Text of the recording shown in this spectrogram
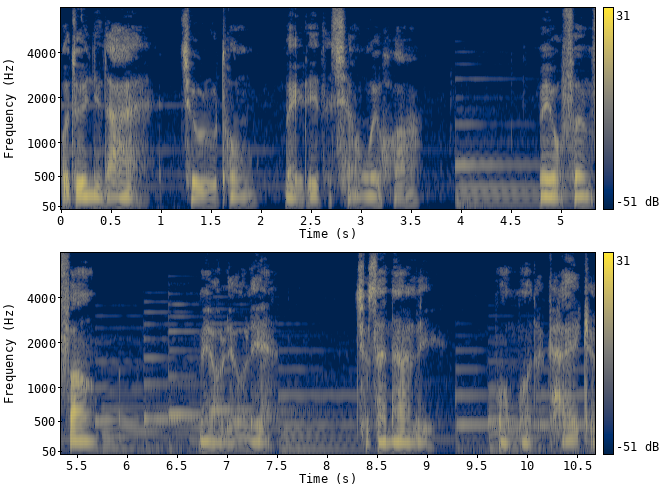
我对你的爱就如同美丽的蔷薇花，没有芬芳，没有留恋，就在那里默默的开着。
